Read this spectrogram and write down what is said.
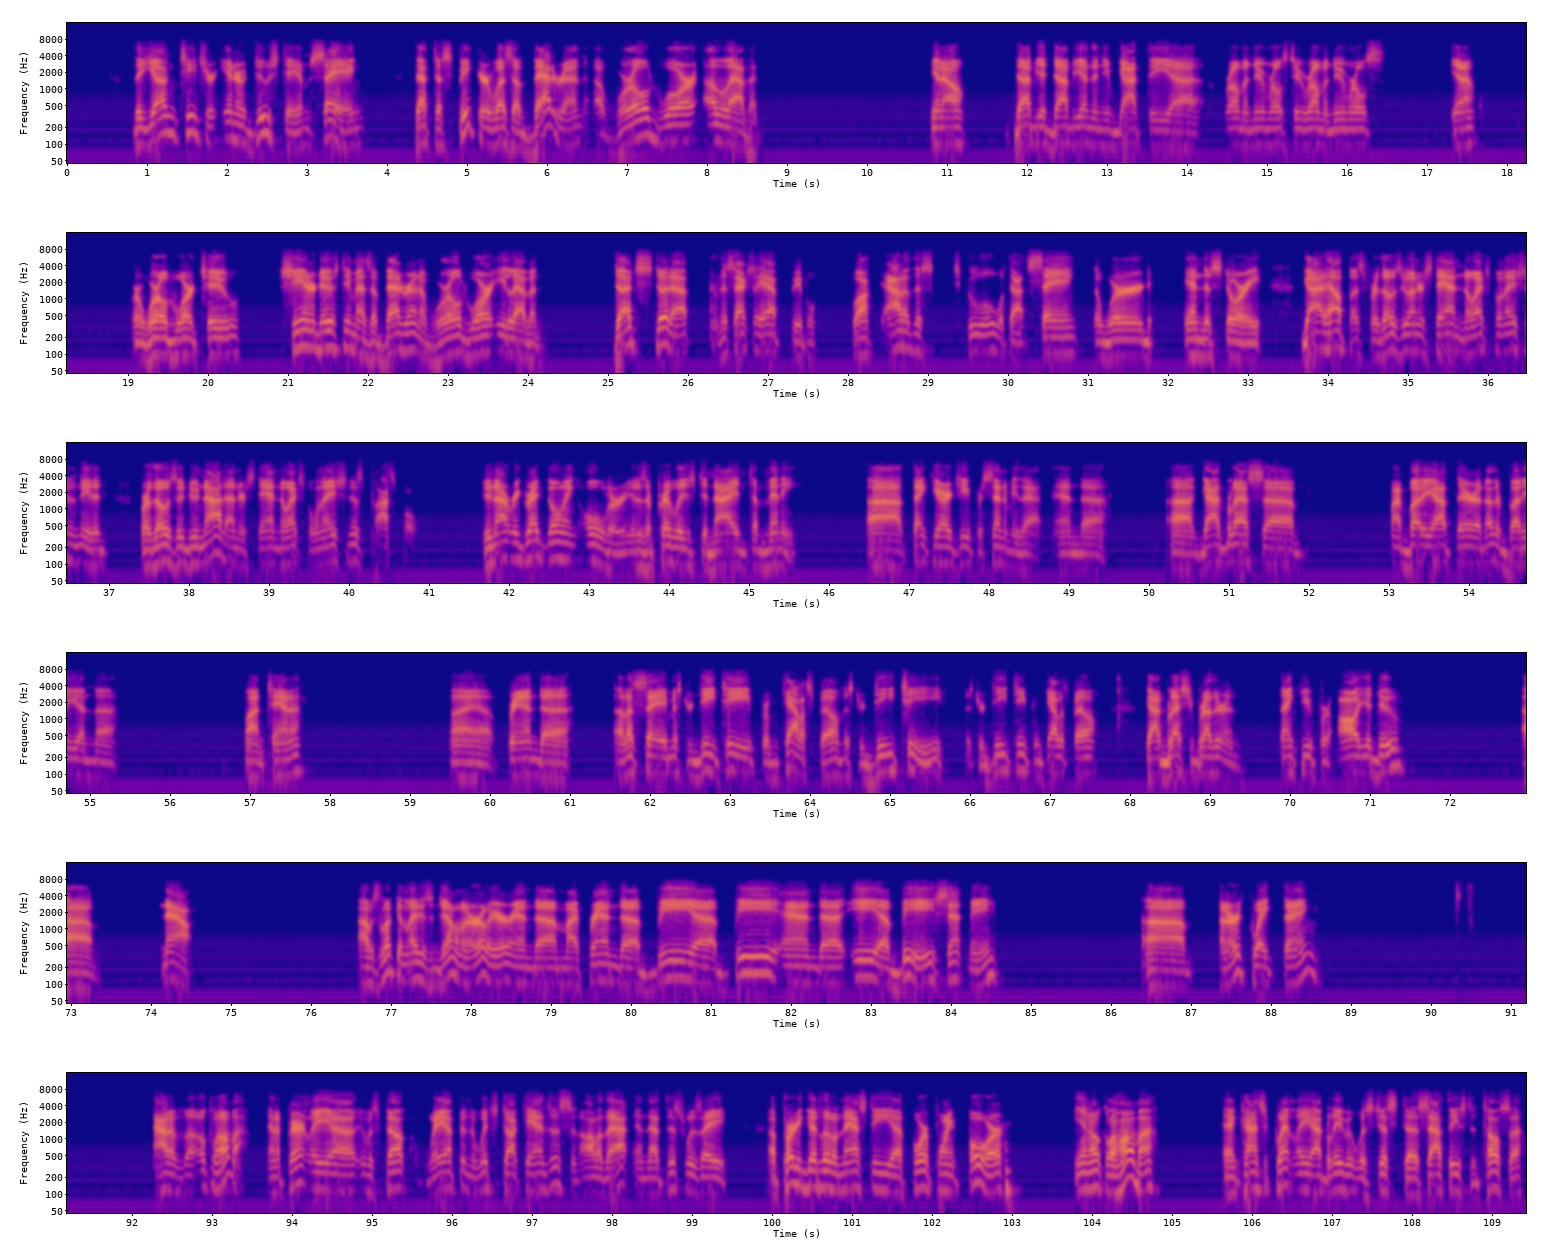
The young teacher introduced him, saying that the speaker was a veteran of World War XI. You know, WW, and then you've got the uh, Roman numerals, two Roman numerals, you know, or World War II. She introduced him as a veteran of World War XI. Dutch stood up, and this actually happened, people, walked out of the school without saying the word end of story. God help us. For those who understand, no explanation is needed. For those who do not understand, no explanation is possible. Do not regret going older. It is a privilege denied to many. Uh, thank you, RG, for sending me that. And uh, uh, God bless uh, my buddy out there, another buddy in uh, Montana, my uh, friend, uh, let's say Mr. DT from Kalispell, Mr. DT, Mr. DT from Kalispell. God bless you, brother, and thank you for all you do. Um, now, I was looking, ladies and gentlemen, earlier, and uh, my friend uh, B uh, B and uh, E B sent me an earthquake thing out of uh, Oklahoma, and apparently uh, it was felt way up into Wichita, Kansas, and all of that, and that this was a a pretty good little nasty uh, 4.4 in Oklahoma, and consequently, I believe it was just uh, southeast of Tulsa,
